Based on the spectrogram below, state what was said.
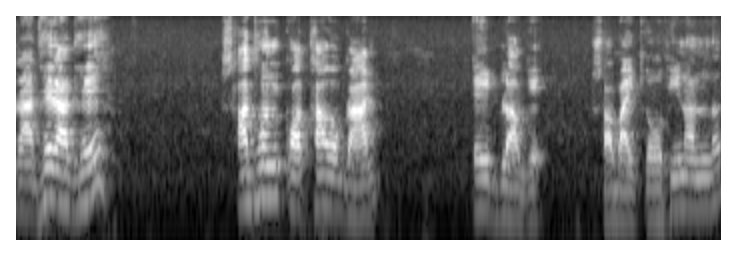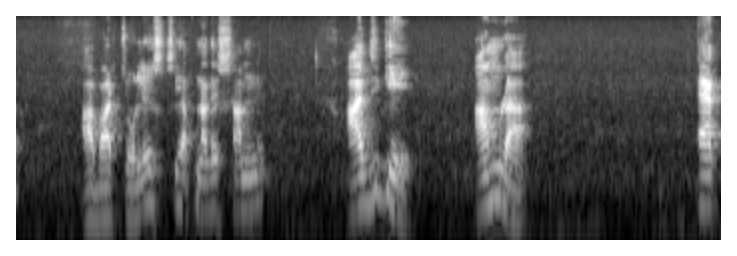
রাধে রাধে সাধন, কথা ও গান এই ব্লগে সবাইকে অভিনন্দন। আবার চলে এসেছি আপনাদের সামনে। আজকে আমরা এক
